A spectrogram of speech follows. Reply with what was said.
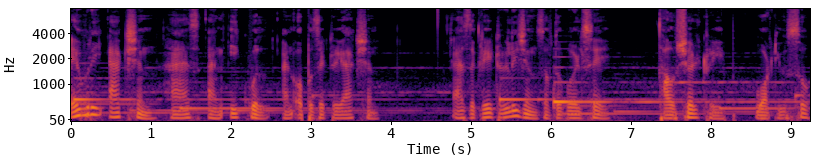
every action has an equal and opposite reaction. As the great religions of the world say, thou shalt reap what you sow.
